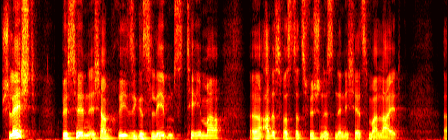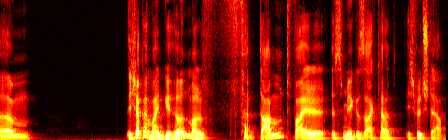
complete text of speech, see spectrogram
schlecht, bis hin, ich habe riesiges Lebensthema. Äh, alles, was dazwischen ist, nenne ich jetzt mal Leid. Ähm, ich habe ja mein Gehirn mal verdammt, weil es mir gesagt hat, ich will sterben.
